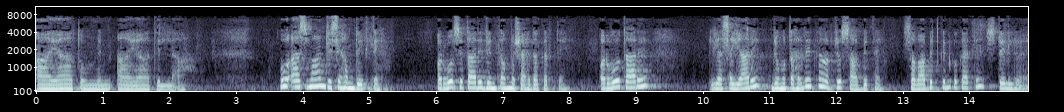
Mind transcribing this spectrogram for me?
آیات من آیات اللہ وہ آسمان جسے ہم دیکھتے ہیں، اور وہ ستارے جن کا ہم مشاہدہ کرتے ہیں، اور وہ تارے یا سیارے جو متحرک ہیں اور جو ثابت ہیں۔ ثوابت کن کو کہتے ہیں؟ اسٹل جو ہے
